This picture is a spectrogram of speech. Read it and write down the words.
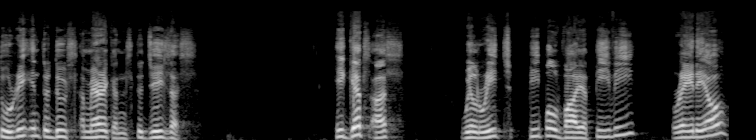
to reintroduce Americans to Jesus. He gets us, will reach people via TV, radio,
